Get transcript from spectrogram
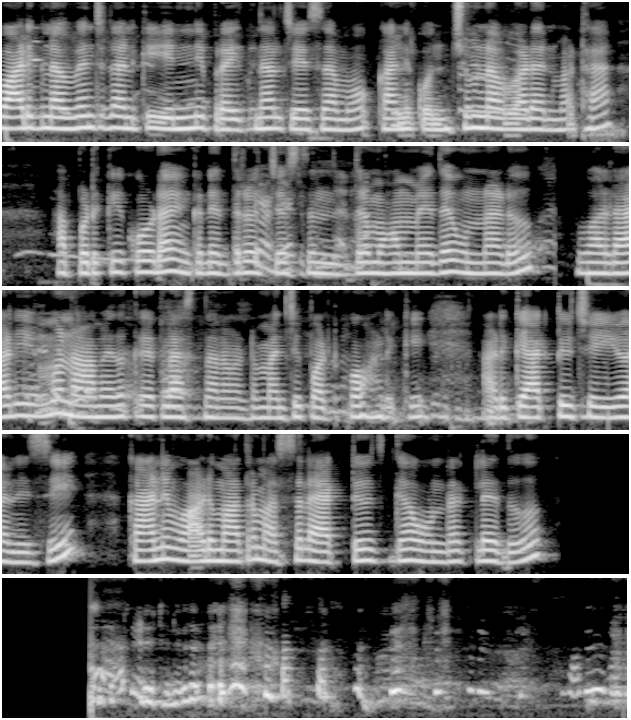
వాడికి నవ్వించడానికి ఎన్ని ప్రయత్నాలు చేశామో కానీ కొంచెం నవ్వాడు అనమాట అప్పటికి కూడా ఇంకా నిద్ర వచ్చేస్తుంది. నిద్ర మొహం మీదే ఉన్నాడు. వాళ్ళ డాడీ ఏమో నా మీద కేకలేస్తున్నారు అనమాట మంచిగా పట్టుకో వాడికి. ఆడికి యాక్టివ్ చెయ్యు అనేసి. కానీ వాడు మాత్రం అస్సలు యాక్టివ్గా ఉండట్లేదు. 对对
